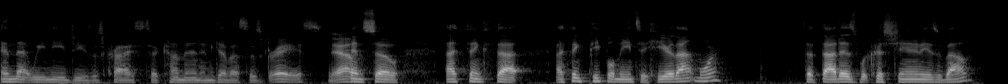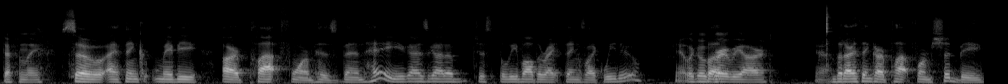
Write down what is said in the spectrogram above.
and that we need Jesus Christ to come in and give us his grace. Yeah. And so I think that I think people need to hear that more that that is what Christianity is about. Definitely. So I think maybe our platform has been, hey, you guys got to just believe all the right things like we do. Yeah, look how but, great we are. Yeah. But I think our platform should be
